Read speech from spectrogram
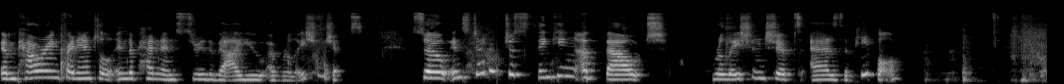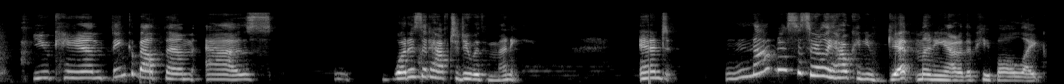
empowering financial independence through the value of relationships. So instead of just thinking about relationships as the people, you can think about them as what does it have to do with money? And not necessarily how can you get money out of the people like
